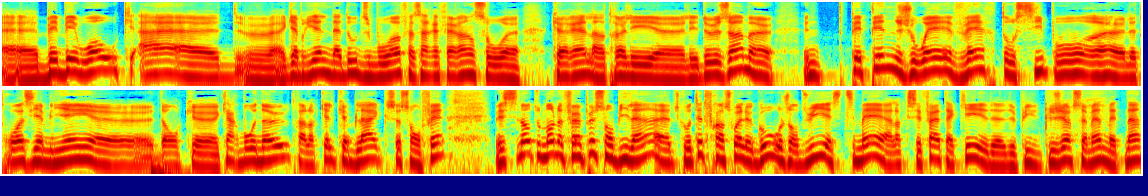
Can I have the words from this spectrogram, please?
euh, bébé woke à, euh, à Gabriel Nadeau-Dubois, faisant référence aux euh, querelles entre les, euh, les deux hommes. Un- une Pépine jouait verte aussi pour euh, le troisième lien, euh, donc euh, carboneutre. Alors quelques blagues se sont faites, mais sinon tout le monde a fait un peu son bilan. Euh, du côté de François Legault aujourd'hui estimait, alors qu'il s'est fait attaquer de- depuis plusieurs semaines maintenant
